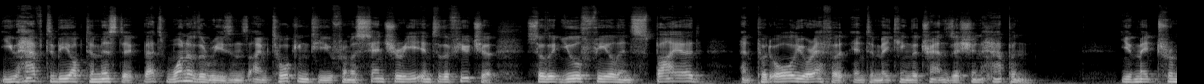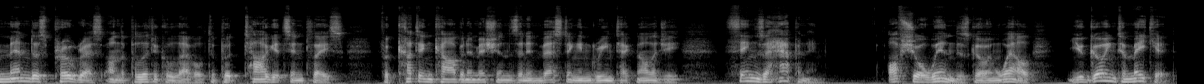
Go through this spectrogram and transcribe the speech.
you have to be optimistic. That's one of the reasons I'm talking to you from a century into the future, so that you'll feel inspired and put all your effort into making the transition happen. You've made tremendous progress on the political level to put targets in place for cutting carbon emissions and investing in green technology. Things are happening. Offshore wind is going well. You're going to make it.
